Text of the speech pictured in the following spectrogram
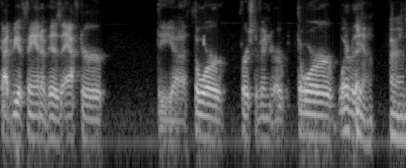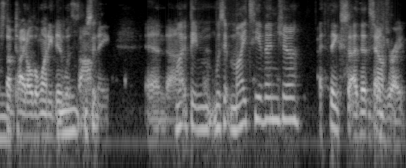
got to be a fan of his after the uh, Thor First Avenger, or Thor whatever that yeah, um, subtitle, the one he did with Samnee, and uh, might have been was it Mighty Avenger? I think so. That sounds right.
